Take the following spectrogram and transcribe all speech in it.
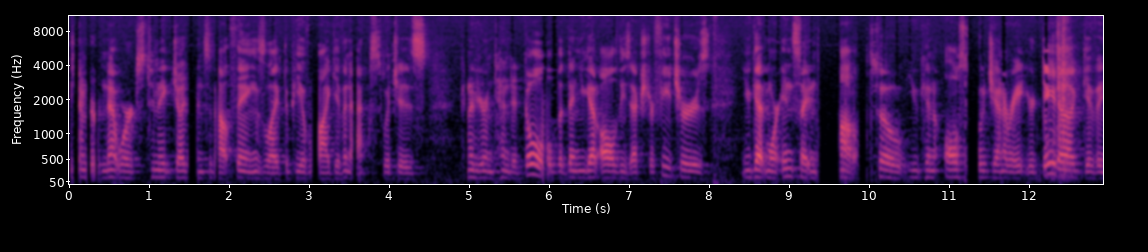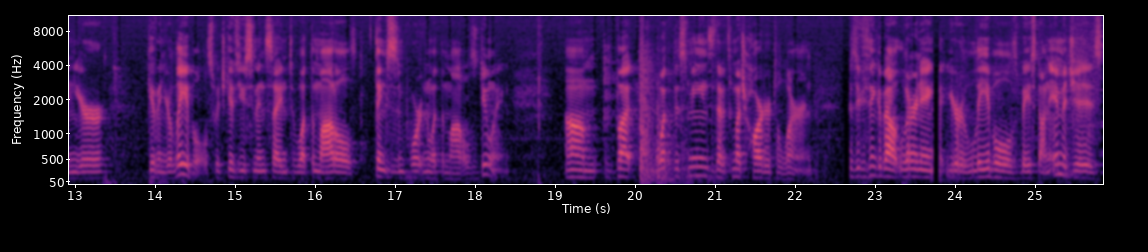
these generative networks to make judgments about things like the p of y given x, which is kind of your intended goal, but then you get all these extra features, you get more insight into the model. So you can also generate your data given your given your labels, which gives you some insight into what the model thinks is important, what the model's doing. Um, but what this means is that it's much harder to learn. Because if you think about learning your labels based on images,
